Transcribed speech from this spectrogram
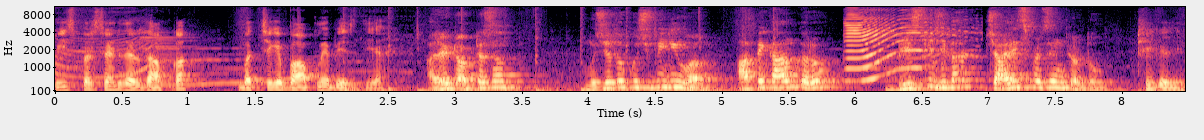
20 परसेंट दर्द आपका बच्चे के बाप में भेज दिया है। अरे डॉक्टर साहब मुझे तो कुछ भी नहीं हुआ। आप एक काम करो बीस की जगह चालीस परसेंट कर दो। ठीक है जी।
